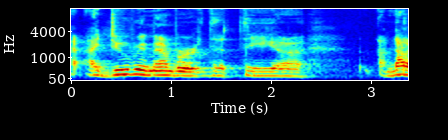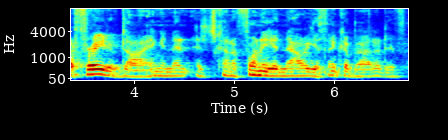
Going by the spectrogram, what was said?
I, I do remember that the uh, I'm not afraid of dying, and then it's kind of funny. And now you think about it, if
